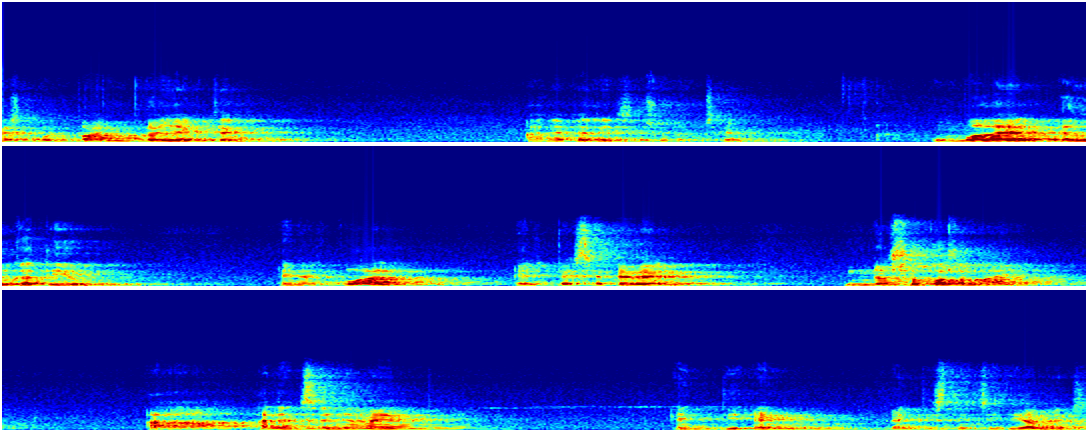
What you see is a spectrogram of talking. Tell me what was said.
desenvolupar un projecte, ha de pedir aquesta subvenció. Un model educatiu en el qual el PSPB no s'oposa mai a, a l'ensenyament en, en, en distints idiomes,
